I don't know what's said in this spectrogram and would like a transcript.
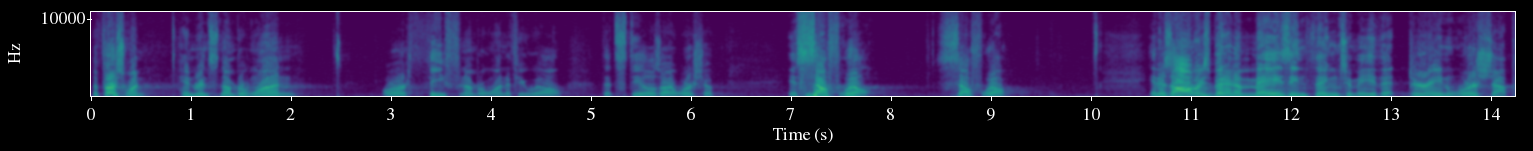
The first one, hindrance number one, or thief number one, if you will, that steals our worship is self will. Self will. It has always been an amazing thing to me that during worship,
